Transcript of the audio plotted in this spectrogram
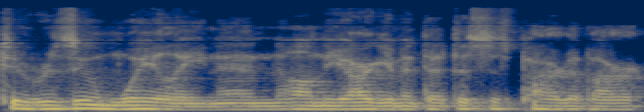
to resume whaling and on the argument that this is part of our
